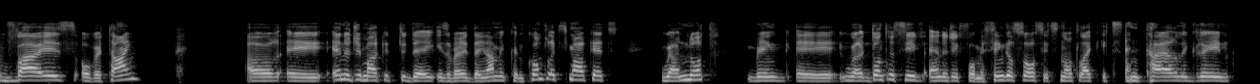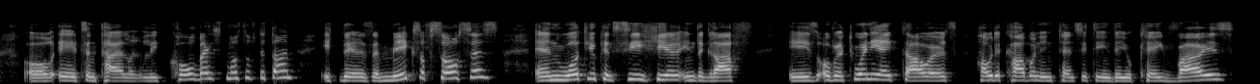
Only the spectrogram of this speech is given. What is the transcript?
varies over time. Our uh, energy market today is a very dynamic and complex market. We are not being, uh, we don't receive energy from a single source. It's not like it's entirely green or it's entirely coal-based most of the time. It, there's a mix of sources. And what you can see here in the graph is over 28 hours, how the carbon intensity in the UK varies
